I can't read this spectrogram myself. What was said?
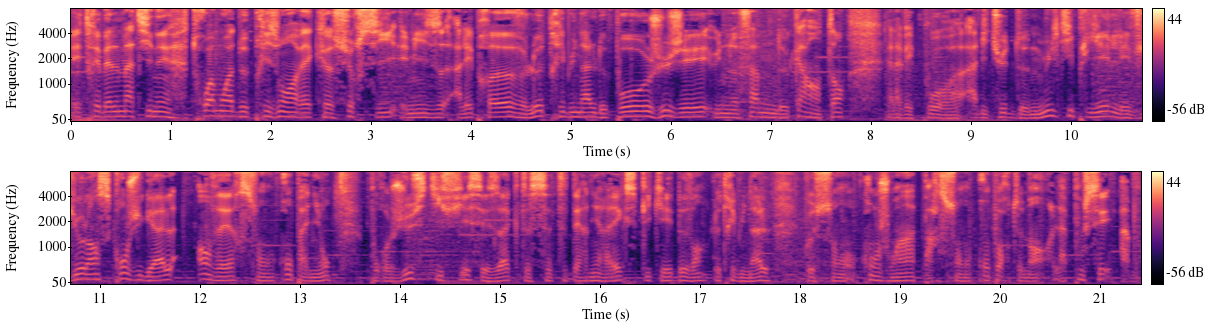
Et très belle matinée. Trois mois de prison avec sursis est mise à l'épreuve. Le tribunal de Pau jugeait une femme de 40 ans. Elle avait pour habitude de multiplier les violences conjugales envers son compagnon. Pour justifier ses actes, cette dernière a expliqué devant le tribunal que son conjoint, par son comportement, l'a poussé à bout.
